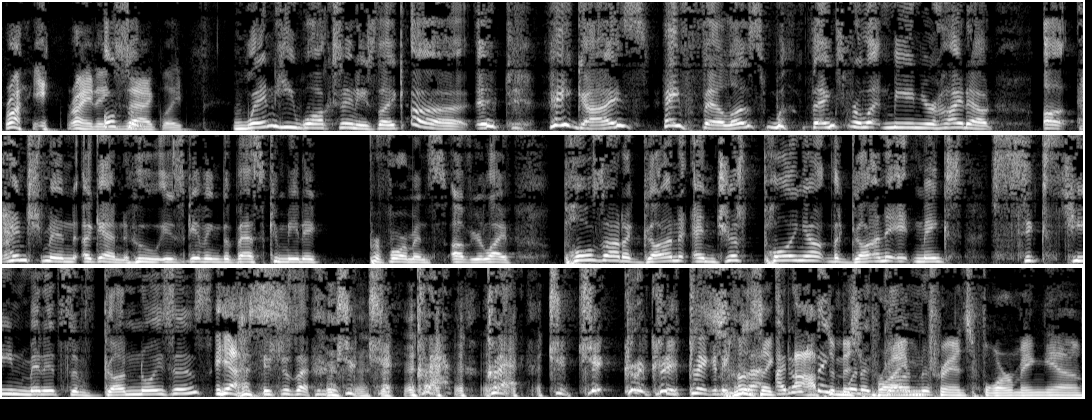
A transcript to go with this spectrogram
right, right, exactly. When he walks in, he's like, uh, hey guys, hey fellas, thanks for letting me in your hideout. Uh, henchman, again, who is giving the best comedic performance of your life, pulls out a gun and just pulling out the gun, it makes 16 minutes of gun noises. Yes. It's just like, chick, chick, clack, clack, chick, chick, click, click, clickety, Sounds like I don't Optimus think when Prime gun, transforming, yeah.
